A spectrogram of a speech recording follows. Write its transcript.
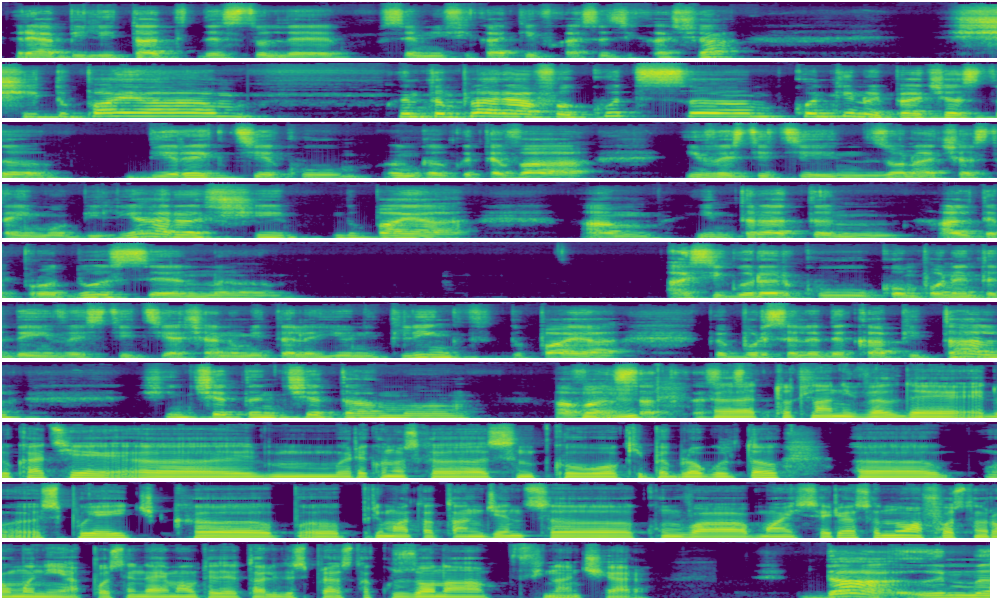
reabilitat destul de semnificativ, ca să zic așa. Și după aia, întâmplarea a făcut să continui pe această direcție cu încă câteva investiții în zona aceasta imobiliară și după aia am intrat în alte produse, în uh, asigurări cu componente de investiții, așa numitele unit linked, după aia pe bursele de capital și încet, încet am uh, avansat. Mm-hmm. Tot la nivel de educație, uh, recunosc că sunt cu ochii pe blogul tău, spui aici că prima ta tangență cumva mai serioasă nu a fost în România. Poți să ne dai mai multe detalii despre asta cu zona financiară? Da, în,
